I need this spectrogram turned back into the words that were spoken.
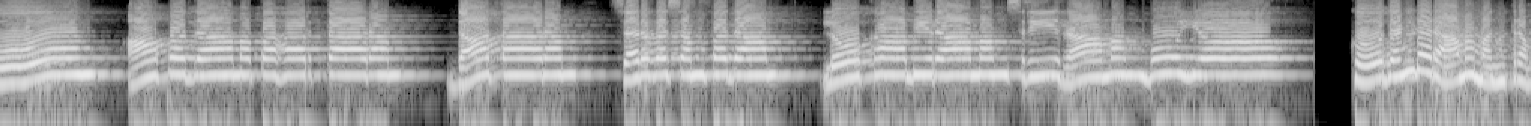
ఓం ఆపదామపహర్తారం దాతారం సర్వసంపదాం లోకాభిరామం శ్రీరామం భూయో కోదండ రామ మంత్రం.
